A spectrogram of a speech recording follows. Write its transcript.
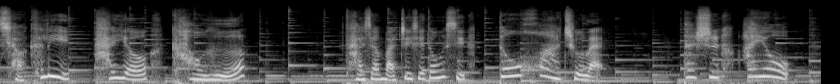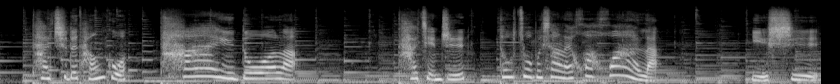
巧克力还有烤鹅，他想把这些东西都画出来，但是，哎呦，他吃的糖果太多了，他简直都坐不下来画画了。于是，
